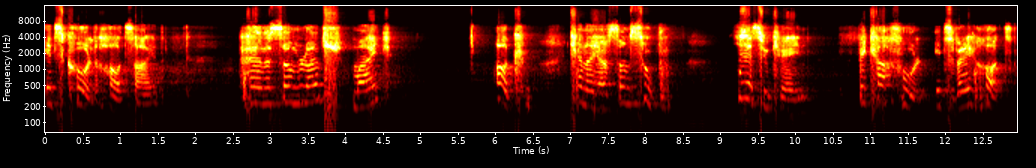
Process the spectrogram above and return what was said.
It's cold outside. Have some lunch, Mike? Ugh, can I have some soup? Yes, you can. Be careful, it's very hot.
